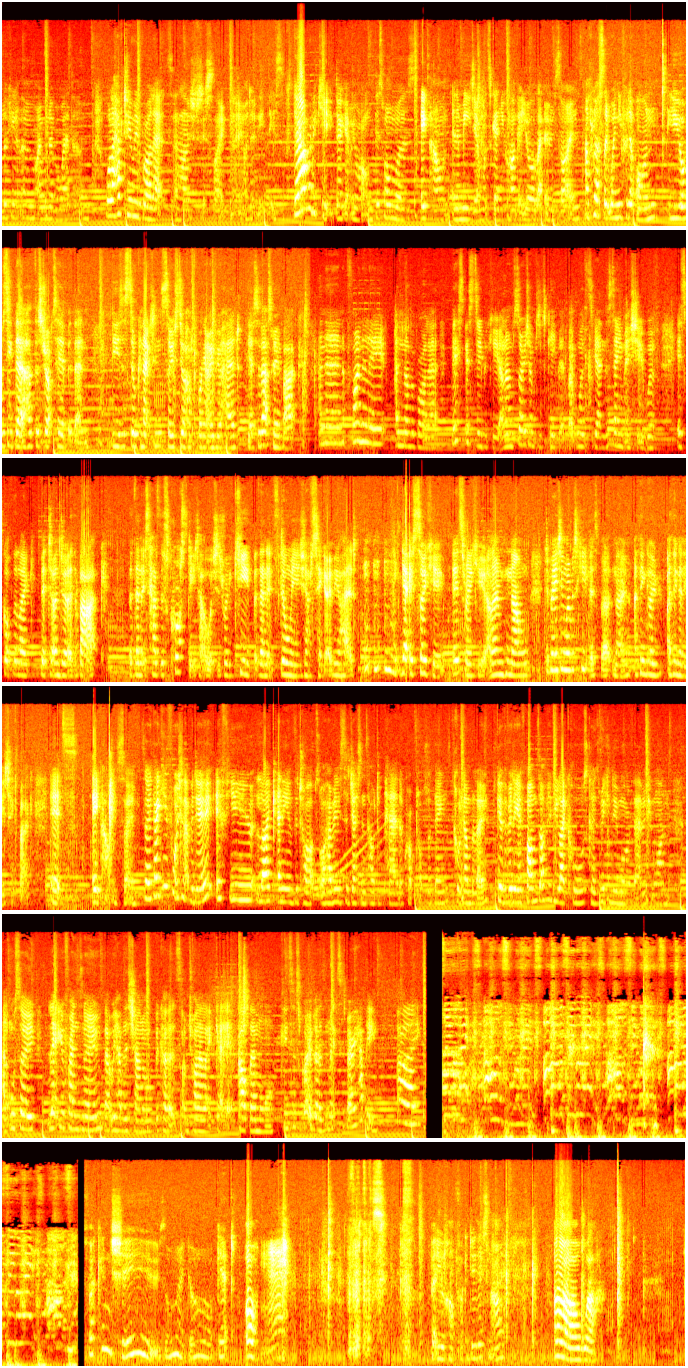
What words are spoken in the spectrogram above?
looking at them, I will never wear them. Well, I have two new bralettes, and I was just like, no, I don't need these. They are really cute, don't get me wrong. This one was £8 in a medium. Once again, you can't get your like own size. And plus, like when you put it on, you obviously there have the straps here, but then these are still connecting, so you still have to bring it over your head. Yeah, so that's going back. And then finally, another bralette. This is super cute and I'm so tempted to keep it, but once again, the same issue with it's got the like bit to undo it at the back but then it has this cross detail which is really cute but then it still means you have to take it over your head. Mm -mm -mm. yeah it's so cute. It's really cute and I'm now debating whether to keep this but no. I think I I think I need to take it back. It's eight pounds so. So thank you for watching that video. If you like any of the tops or have any suggestions how to pair the crop tops with things comment down below. Give the video a thumbs up if you like hauls because we can do more of them if you want and also let your friends know that we have this channel because i'm trying to like get it out there more please subscribe guys it makes us very happy bye fucking shoes. Oh my god. Get off. Bet you can't fucking do this now. Oh.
